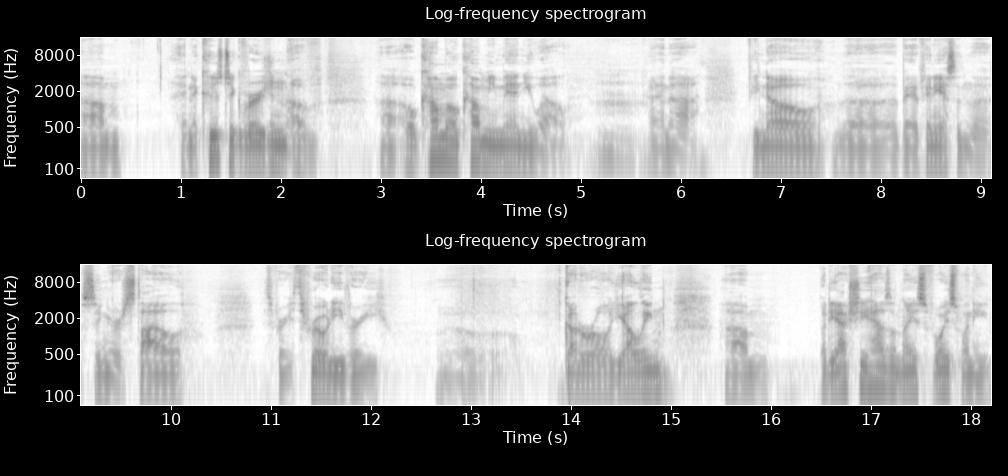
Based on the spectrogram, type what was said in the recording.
um, an acoustic version of uh, "O Come, O Come, Emmanuel." And uh, if you know the, the band Phinehas and the singer's style, it's very throaty, very uh, guttural yelling. Um, but he actually has a nice voice when he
